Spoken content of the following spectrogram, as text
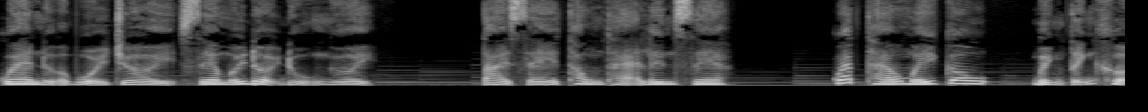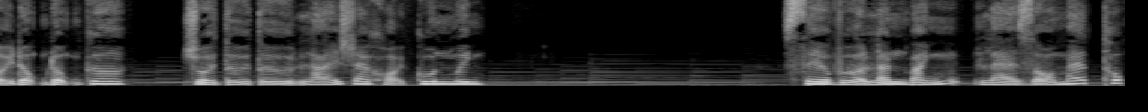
Qua nửa buổi trời, xe mới đợi đủ người. Tài xế thông thả lên xe. Quét tháo mấy câu, bình tĩnh khởi động động cơ, rồi từ từ lái ra khỏi côn minh. Xe vừa lăn bánh là gió mát thốc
